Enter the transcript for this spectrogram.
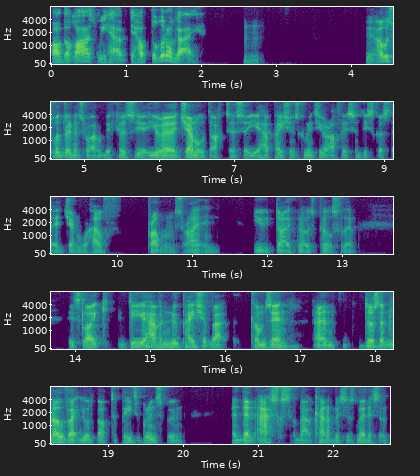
all the laws we have to help the little guy. Mm-hmm. I was wondering as well because you're a general doctor, so you have patients come into your office and discuss their general health problems, right? And you diagnose pills for them. It's like, do you have a new patient that comes in and doesn't know that you're Dr. Peter Grinspoon and then asks about cannabis as medicine?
